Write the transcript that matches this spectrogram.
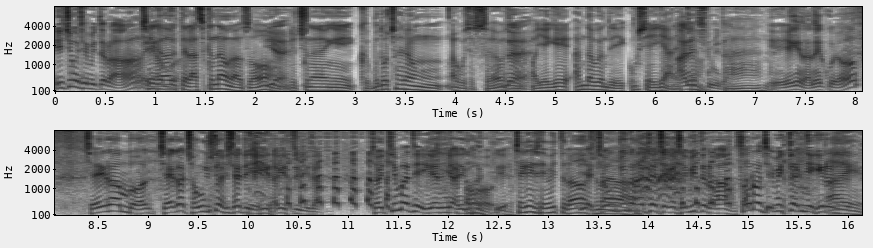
이 친구 재밌더라. 예, 제가. 그때 라스 끝나고 나서 예. 준하 형이 그 무도 촬영하고 있었어요. 그래서 네. 아, 얘기한다고 했는데 혹시 얘기 안 했죠? 안 했습니다. 아, 예, 얘기는 안 했고요. 제가 한번 제가 정준하 씨한테 얘기를 하겠습니다. 저희 팀한테 얘기하는 게 아니고 어, 예. 되게 재밌더라. 예. 정준하한테 제가 재밌더라. 서로 재밌다는 얘기를 아유.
